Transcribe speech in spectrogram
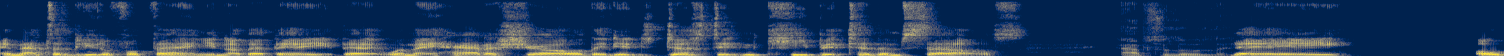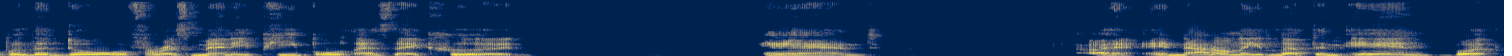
and that's a beautiful thing. You know that they that when they had a show, they did just didn't keep it to themselves. Absolutely, they opened the door for as many people as they could, and uh, and not only let them in, but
